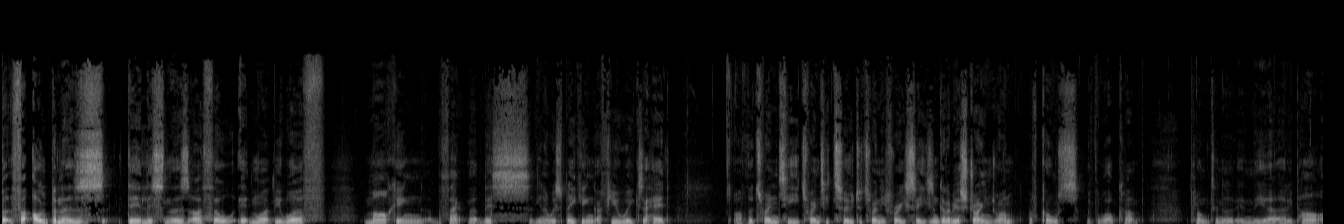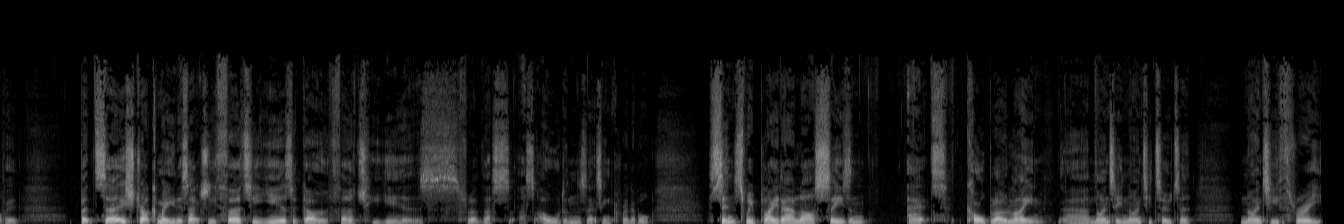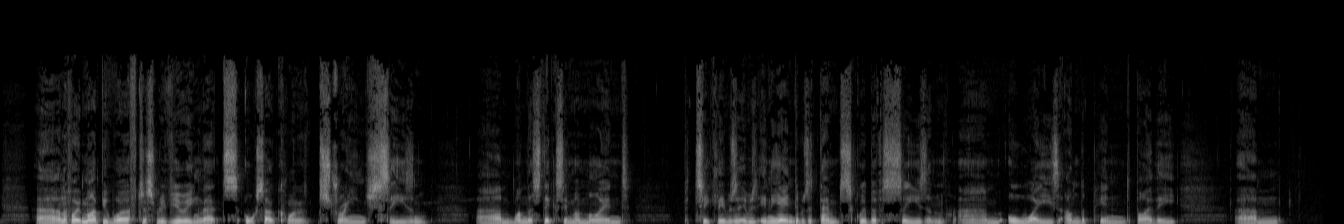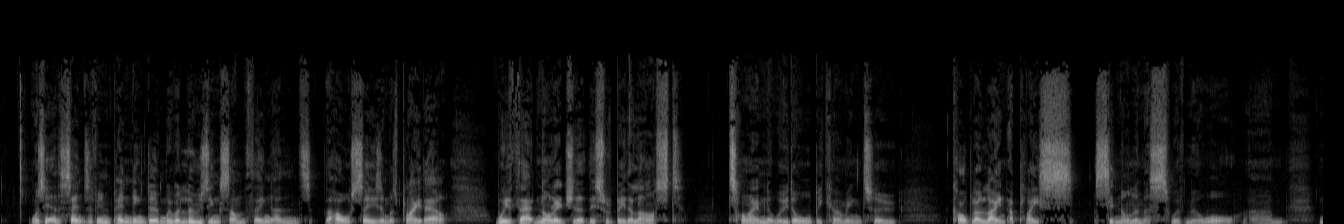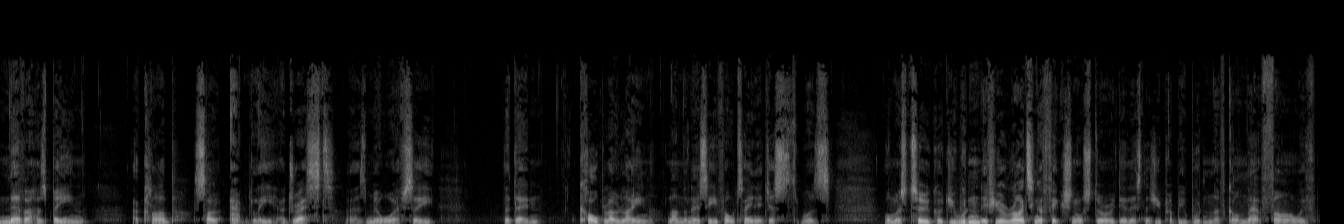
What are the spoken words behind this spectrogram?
But for openers, dear listeners, I thought it might be worth marking the fact that this, you know, we're speaking a few weeks ahead of the 2022 to 23 season. Going to be a strange one, of course, with the World Cup plonked in the, in the uh, early part of it. But uh, it struck me this actually 30 years ago, 30 years for us, us old uns, that's incredible, since we played our last season at Coldblow Lane, uh, 1992 to 93. Uh, and I thought it might be worth just reviewing that also quite a strange season. Um, one that sticks in my mind particularly. It was it was in the end it was a damp squib of a season, um, always underpinned by the um, was it a sense of impending doom? We were losing something, and the whole season was played out with that knowledge that this would be the last time that we'd all be coming to Coldblow Lane, a place synonymous with Millwall. Um, never has been a club so aptly addressed as Millwall FC, the Den, Coldblow Lane, London SE14. It just was almost too good. You wouldn't, if you were writing a fictional story, dear listeners, you probably wouldn't have gone that far with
